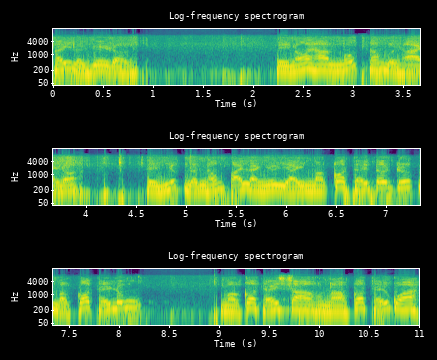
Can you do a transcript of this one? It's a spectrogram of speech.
thấy là ghê rợn. Thì nói 21 tháng 12 đó, thì nhất định không phải là như vậy mà có thể tới trước mà có thể đúng mà có thể sau mà có thể qua.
